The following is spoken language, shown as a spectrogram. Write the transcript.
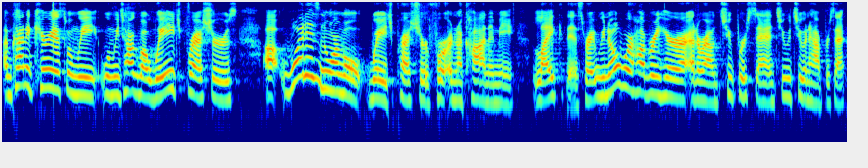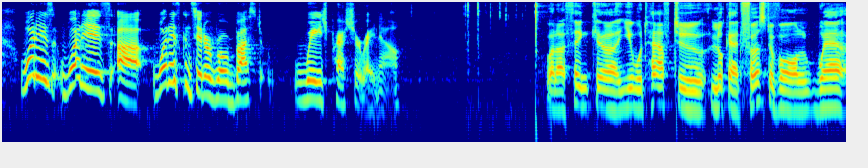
I'm kind of curious when we when we talk about wage pressures. Uh, what is normal wage pressure for an economy like this, right? We know we're hovering here at around two percent, two two and a half percent. What is what is uh, what is considered robust wage pressure right now? Well, I think uh, you would have to look at, first of all, where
